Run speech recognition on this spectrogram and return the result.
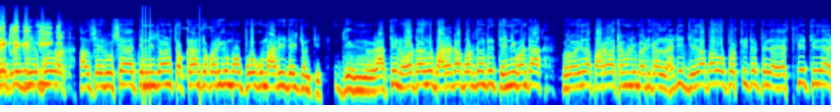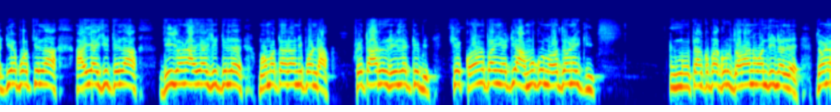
ନେଗ୍ଲିଜେନ୍ସି ହିଁ କରୁଛନ୍ତି ଆଉ ସେ ରୁଷିଆ ତିନି ଜଣ ଚକ୍ରାନ୍ତ କରିକି ମୋ ପୁଅକୁ ମାରି ଦେଇଛନ୍ତି ରାତି ନଅଟାରୁ ବାରଟା ପର୍ଯ୍ୟନ୍ତ ତିନି ଘଣ୍ଟା ରହିଲା ପାରଳା ଖେମୁଣ୍ଡି ମେଡିକାଲ ସେଠି ଜିଲ୍ଲାପାଳ ଉପସ୍ଥିତ ଥିଲେ ଏସ୍ପି ଥିଲେ ଡିଏଫ୍ଓ ଥିଲା ଆଇଆଇସି ଥିଲା ଦୁଇ ଜଣ ଆଇଆଇସି ଥିଲେ ମମତା ରାଣୀ ପଣ୍ଡା ସେ ତା'ର ରିଲେଟିଭ୍ ସେ କ'ଣ ପାଇଁ ଏଠି ଆମକୁ ନ ଜଣେଇକି ତାଙ୍କ ପାଖରୁ ଜମାନବନ୍ଦୀ ନେଲେ ଜଣେ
